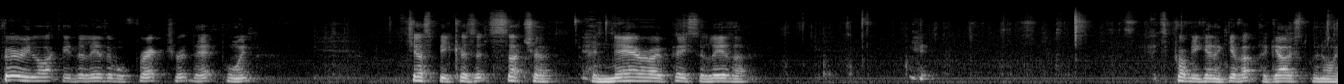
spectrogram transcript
Very likely the leather will fracture at that point just because it's such a, a narrow piece of leather. Probably going to give up the ghost when I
